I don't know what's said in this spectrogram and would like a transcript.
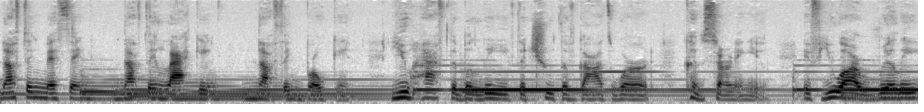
nothing missing, nothing lacking, nothing broken. You have to believe the truth of God's word concerning you. If you are really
